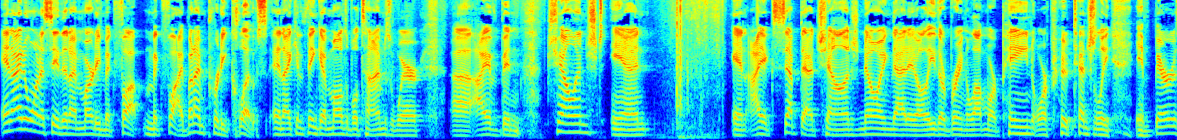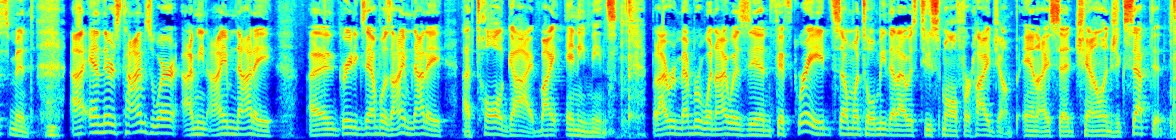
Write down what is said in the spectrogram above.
And I don't want to say that I'm Marty McFly, but I'm pretty close. And I can think of multiple times where uh, I have been challenged and and I accept that challenge, knowing that it'll either bring a lot more pain or potentially embarrassment. Uh, and there's times where, I mean, I am not a a great example is I'm not a, a tall guy by any means. But I remember when I was in fifth grade, someone told me that I was too small for high jump. And I said, challenge accepted.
